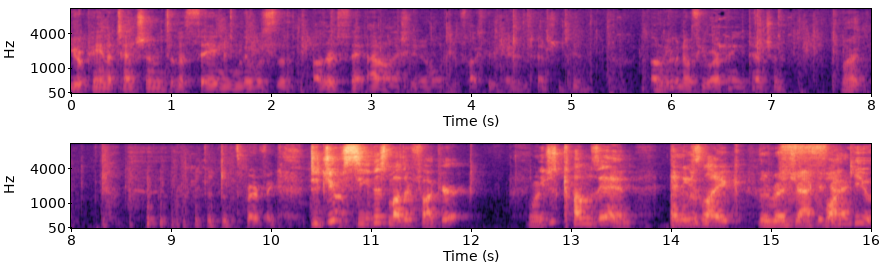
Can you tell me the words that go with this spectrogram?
You were paying attention to the thing. There was the other thing. I don't actually know what the fuck you're paying attention to. I don't even know if you are paying attention. What? it's perfect. Did you see this motherfucker? What? He just comes in and he's like, The red jacket "Fuck guy? you!"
